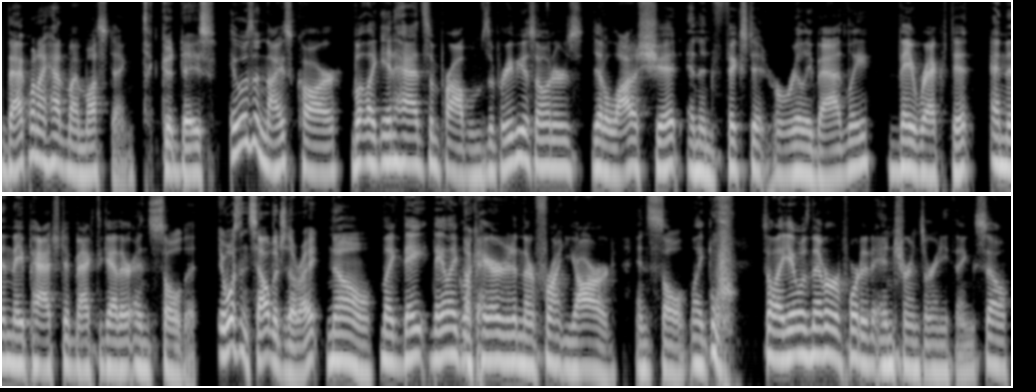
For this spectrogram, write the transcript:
back when I had my Mustang. Good days. It was a nice car, but like it had some problems. The previous owners did a lot of shit and then fixed it really badly. They wrecked it and then they patched it back together and sold it. It wasn't salvage though, right? No, like they they like Okay. repaired it in their front yard and sold. Like Oof. So like it was never reported to insurance or anything. So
